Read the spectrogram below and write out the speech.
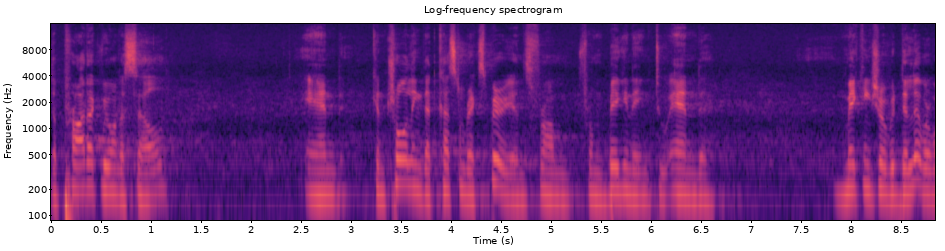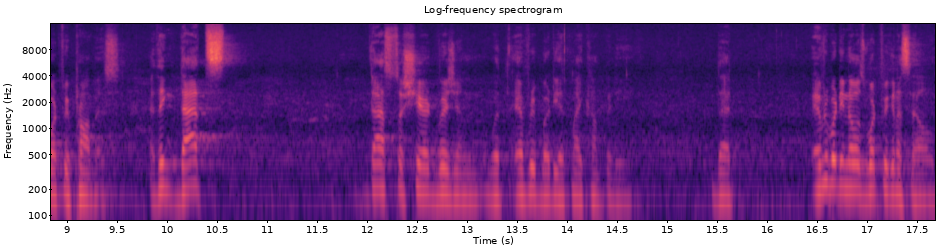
the product we want to sell, and controlling that customer experience from, from beginning to end, making sure we deliver what we promise. I think that's, that's the shared vision with everybody at my company, that everybody knows what we're going to sell,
